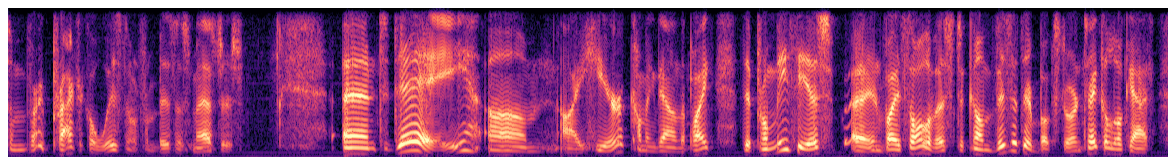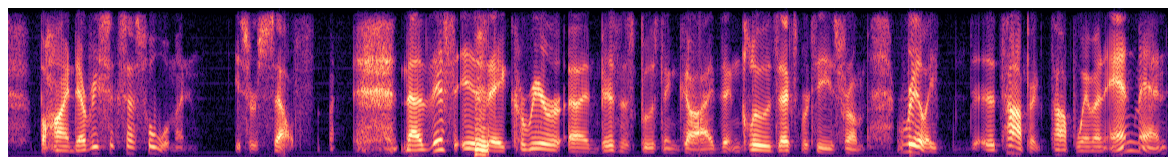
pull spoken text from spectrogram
some very practical wisdom from business masters. And today, um, I hear coming down the pike that Prometheus uh, invites all of us to come visit their bookstore and take a look at Behind Every Successful Woman is Herself. Now, this is hmm. a career and business boosting guide that includes expertise from really uh, topic, top women and men,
